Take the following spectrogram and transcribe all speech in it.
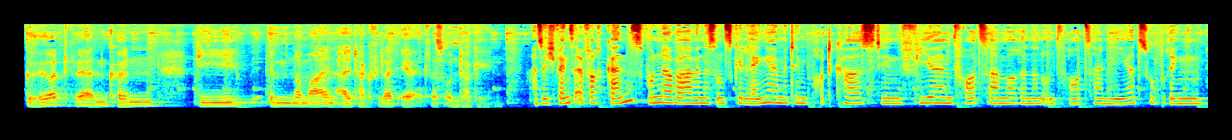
gehört werden können, die im normalen Alltag vielleicht eher etwas untergehen. Also ich fände es einfach ganz wunderbar, wenn es uns gelänge, mit dem Podcast den vielen Pforzheimerinnen und Pforzheim näher zu bringen,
